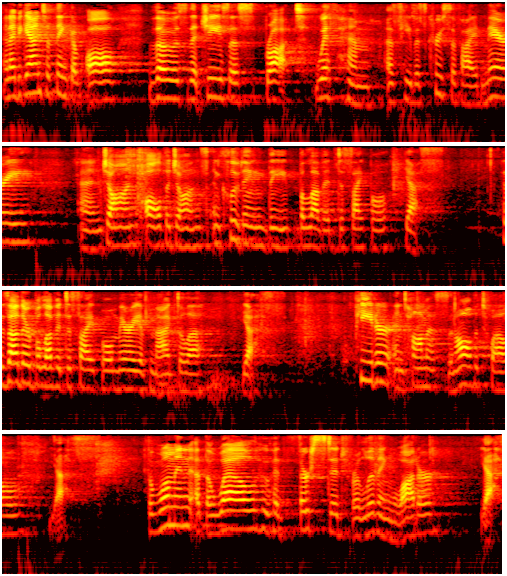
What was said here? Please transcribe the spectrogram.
And I began to think of all those that Jesus brought with him as he was crucified Mary and John, all the Johns, including the beloved disciple, yes. His other beloved disciple, Mary of Magdala, yes. Peter and Thomas and all the twelve, yes. The woman at the well who had thirsted for living water? Yes.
